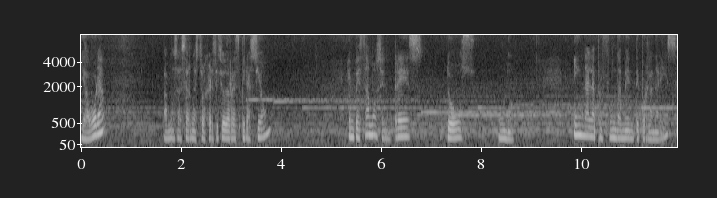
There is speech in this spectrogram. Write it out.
Y ahora vamos a hacer nuestro ejercicio de respiración. Empezamos en 3, 2, 1. Inhala profundamente por la nariz.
